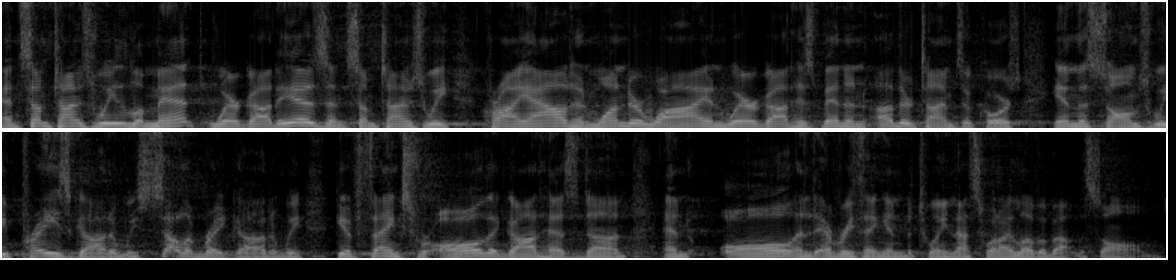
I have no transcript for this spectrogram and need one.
And sometimes we lament where God is, and sometimes we cry out and wonder why and where God has been. And other times, of course, in the Psalms, we praise God and we celebrate God and we give thanks for all that God has done and all and everything in between. That's what I love about the Psalms.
